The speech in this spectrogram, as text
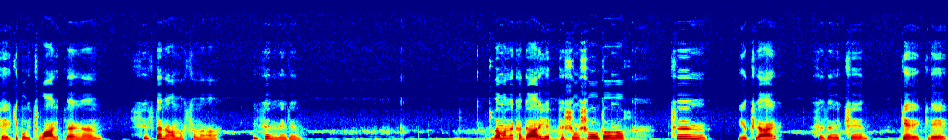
sevgi boyutu varlıklarının sizden almasına izin verin. Bu zamana kadar taşımış olduğunuz tüm yükler sizin için gerekli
